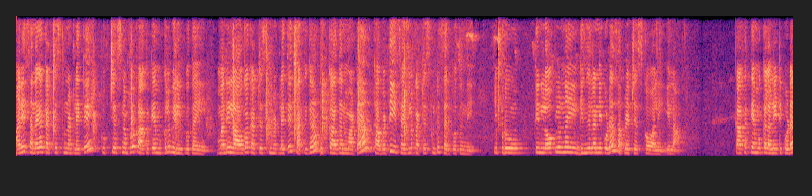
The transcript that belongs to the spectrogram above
మరీ సన్నగా కట్ చేసుకున్నట్లయితే కుక్ చేసినప్పుడు కాకరకాయ ముక్కలు విరిగిపోతాయి. మరీ లావుగా కట్ చేసుకున్నట్లయితే చక్కగా కుక్ కాదనమాట. కాబట్టి ఈ సైజులో కట్ చేసుకుంటే సరిపోతుంది. ఇప్పుడు దీని లోపల ఉన్న ఈ గింజలన్నీ కూడా సపరేట్ చేసుకోవాలి ఇలా. కాకరకాయ ముక్కలన్నిటి కూడా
